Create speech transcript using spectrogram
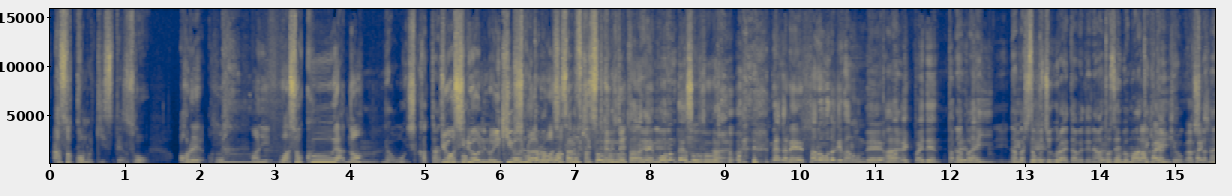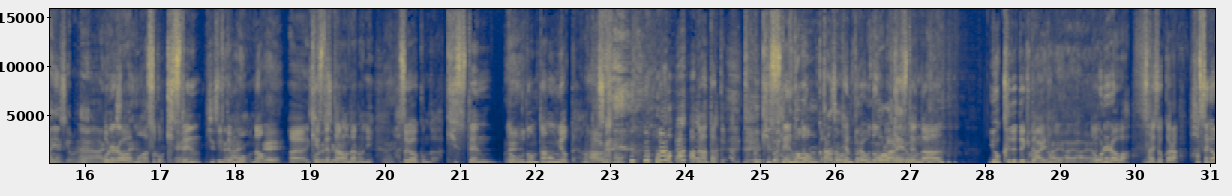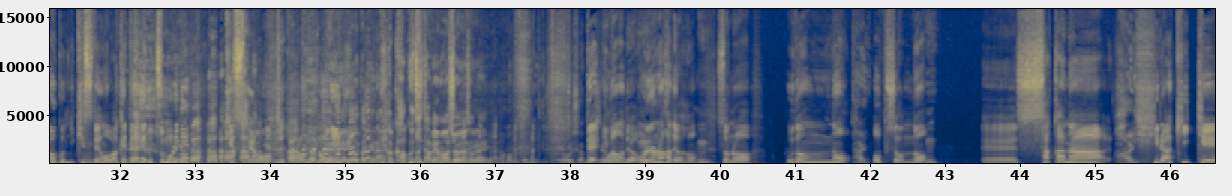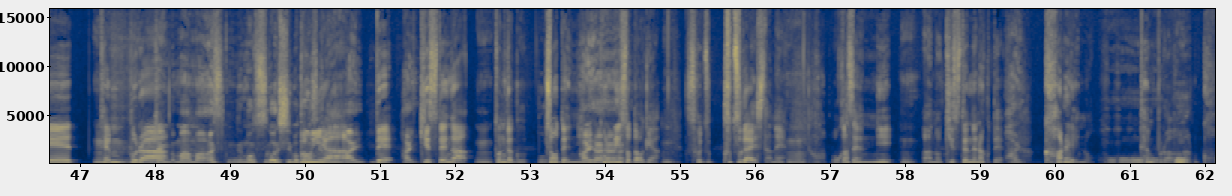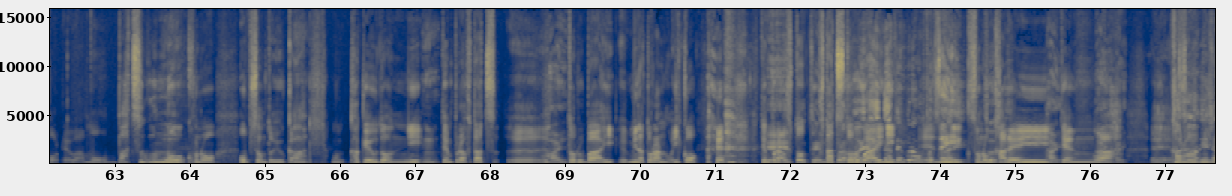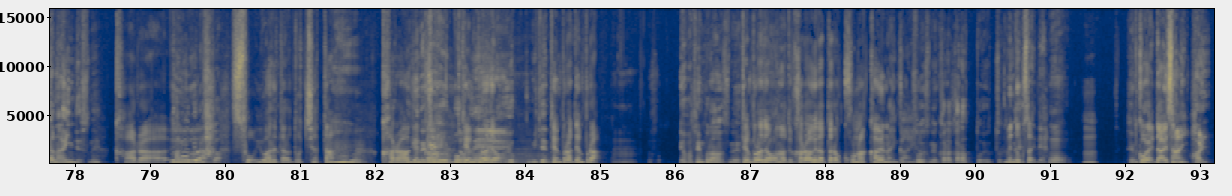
あそこのキス店そうあれほんまに和食やん。の、いや美味しかった漁師料理の勢いのある和食のキスそうそうそう。店ねただねね問題はそうそう。なんかね頼むだけ頼んでおはい。腹いっぱいで食べれないって言って。なんか一口ぐらい食べてねあと全部回ってきた記憶しかないんですけどね。俺らはあもうあそこキス店ってもの、えええ。ーキス店頼んだのに長谷川君がキス店とうどん頼みよったんやろ確かのなんだっけ？キス店うどんか。天ぷらうどんでキス店がよく出てきた。俺らは最初から長谷川君にキス店を分けてあげるつもりで キス店を頼んだのに。各自食べましょうよそれや本当に美味しかったで今までは俺の中ではの、そのうどんのはいオプションの、んえー魚はい開き系天ぷら。まあまあもうすごい絞分野はい。ではい。キス店がとにかく頂点に君臨しとったわけや。そいつ覆したね。岡線にあのキス店でなくてはい。カレーの天ぷらが。これはもう抜群のこのオプションというかうかけうどんに天ぷら2つ取る場合えみんな取らんの ?1 個天ぷらえーっと 2, 天ぷらつ取る場合にぜひそのカレー店はえー唐揚げじゃいないんですね。から唐揚げですか？そう言われたらどっちやったん？唐揚げか？天ぷらではよく見て天ぷら天ぷら。やっぱ天ぷらなんですね。天ぷらではなって唐揚げだったら粉変えないかんやうそうですねカラカラっとちょっとね。めんどくさいで。うん。これ第3位。はい。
